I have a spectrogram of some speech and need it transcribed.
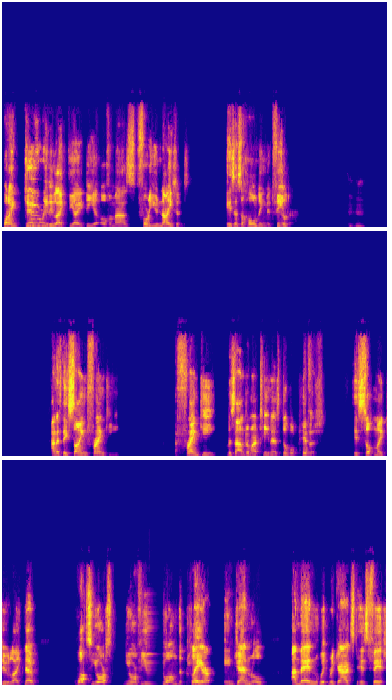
What I do really like the idea of him as for United is as a holding midfielder. Mm-hmm. And if they sign Frankie, a Frankie Lisandro Martinez double pivot is something I do like. Now, what's your your view on the player in general, and then with regards to his fit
